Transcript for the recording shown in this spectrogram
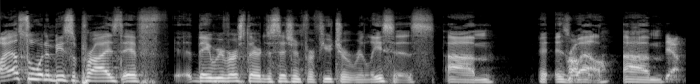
I also wouldn't be surprised if they reverse their decision for future releases um, as Probably. well. Um, Yeah.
